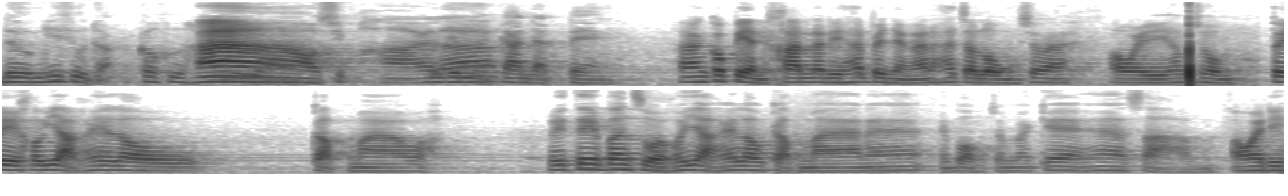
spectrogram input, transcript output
เดิมที่สุดอะก็คือห้าอ้ามมีวชิบหายมันแล้จะว เหมือนการดัดแปลง ถ้างั้นก็เปลี่ยนคันนะดิถ้าเป็นอย่างนั้นถ้าจะลงใช่ไหมเอาไว้ดีท่านผู้ชม เต้เขาอยากให้เรากลับมาว่ะ เฮ้ยเต้บ้านสวนเขาอยากให้เรากลับมานะไหนบอกจะมาแก้ 53 เอาไงดี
